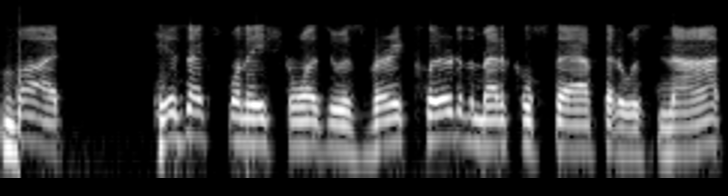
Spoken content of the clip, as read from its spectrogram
But his explanation was it was very clear to the medical staff that it was not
